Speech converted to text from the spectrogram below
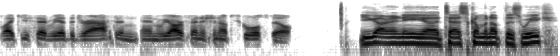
like you said, we had the draft and and we are finishing up school still. You got any uh, tests coming up this week?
